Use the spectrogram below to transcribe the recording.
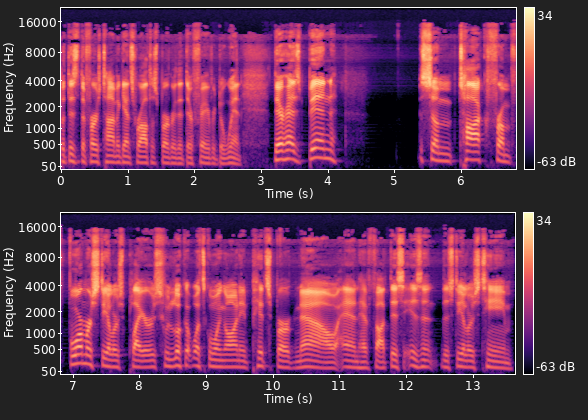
But this is the first time against Roethlisberger that they're favored to win. There has been some talk from former Steelers players who look at what's going on in Pittsburgh now and have thought this isn't the Steelers team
